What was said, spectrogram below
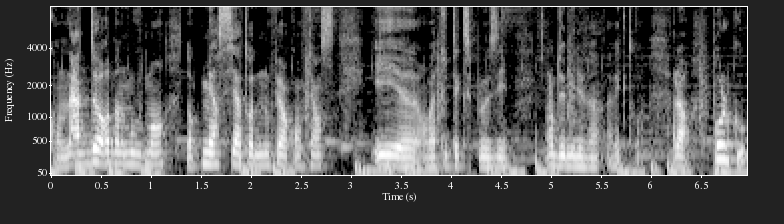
qu'on adore dans le mouvement. Donc, merci à toi de nous faire confiance et euh, on va tout exploser en 2020 avec toi. Alors, pour le coup,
